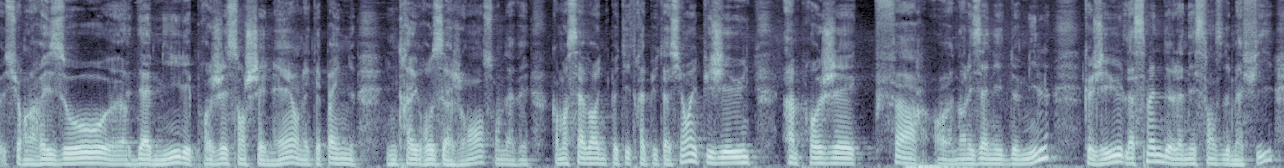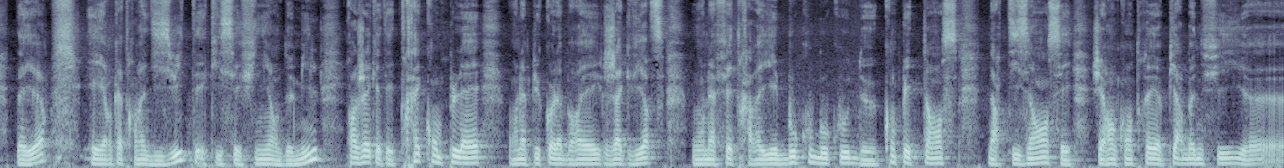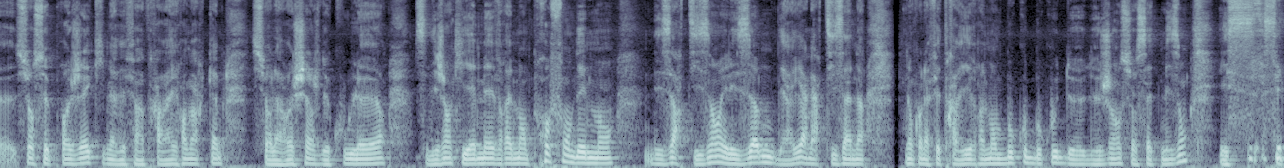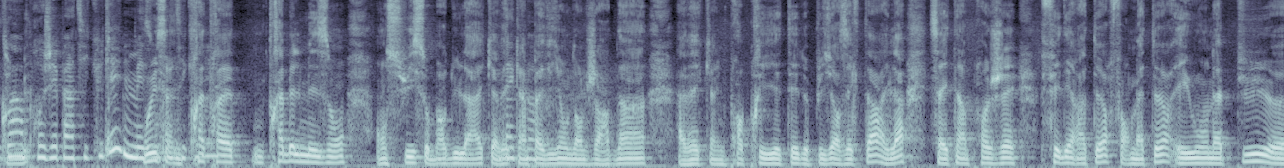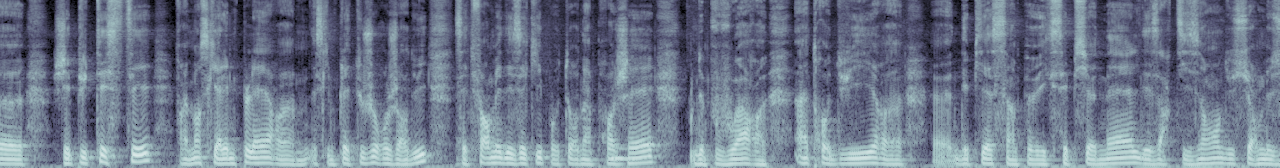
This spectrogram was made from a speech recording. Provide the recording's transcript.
sur un réseau d'amis, les projets s'enchaînaient, on n'était pas une, très grosse agence, on avait commencé à avoir une petite réputation, et puis j'ai eu un projet phare dans les années 2000, que j'ai eu la semaine de la naissance de ma fille, d'ailleurs, et en 98, et qui s'est fini en 2000. Projet qui était très complet, on a pu collaborer avec Jacques Wirtz, où on a fait travailler beaucoup, beaucoup de compétences d'artisans, et j'ai rencontré Pierre Bonnefille euh, sur ce projet qui m'avait fait un travail remarquable sur la recherche de couleurs. C'est des gens qui aimaient vraiment profondément des artisans et les hommes derrière l'artisanat. Donc on a fait travailler vraiment beaucoup, beaucoup de, gens sur cette maison. Et c'est quoi un projet particulier, une maison Oui, c'est une très, très, une très belle maison en Suisse, au bord du lac, avec un pavillon dans le jardin, avec une propriété de plusieurs hectares. Et là, ça a été un projet fédérateur, formateur, et où on a pu, euh, j'ai pu tester vraiment ce qui allait me plaire, euh, ce qui me plaît toujours aujourd'hui, c'est de former des équipes autour d'un projet, de pouvoir euh, introduire des pièces un peu exceptionnelles, des artisans, du sur-mesure.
